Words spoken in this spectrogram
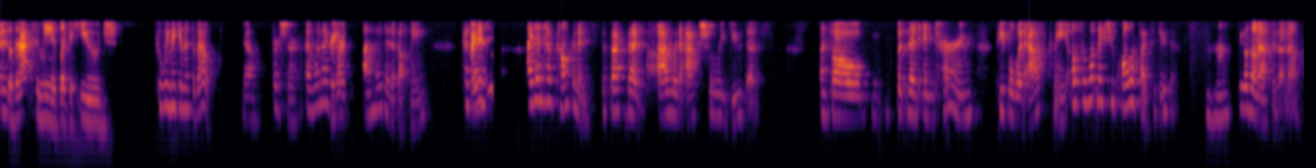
And, So that to me is like a huge who are we making this about? yeah, for sure. And when I Right. started, I made it about me because I I, did didn't, I didn't have confidence. The fact that I would actually do this. And so, but then in turn, people would ask me, "Oh, so what makes you qualified to do this?" Mm-hmm. People don't ask me that now.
